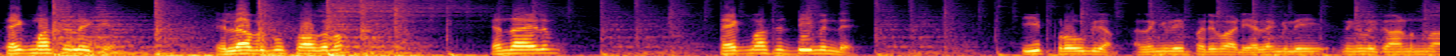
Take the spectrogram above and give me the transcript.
സ്നേക് മാസ്റ്ററിലേക്ക് എല്ലാവർക്കും സ്വാഗതം. എന്തായാലും സ്നേക് മാസ്റ്റർ ടീമിന്റെ ഈ പ്രോഗ്രാം അല്ലെങ്കിൽ ഈ പരിപാടി അല്ലെങ്കിൽ നിങ്ങൾ കാണുന്ന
